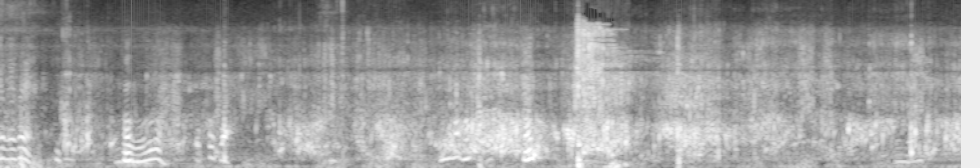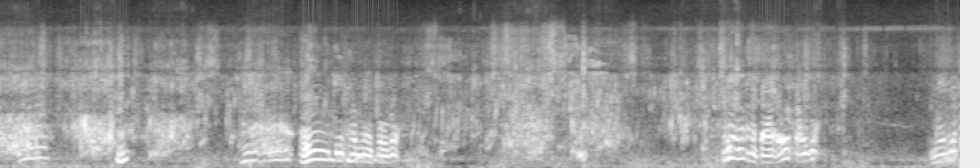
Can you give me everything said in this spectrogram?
ครับครับโอ้โหฮะเอ้ยที่ทำในโฟมอะนี่นะแต่เออไปด้วยไหนด้วย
